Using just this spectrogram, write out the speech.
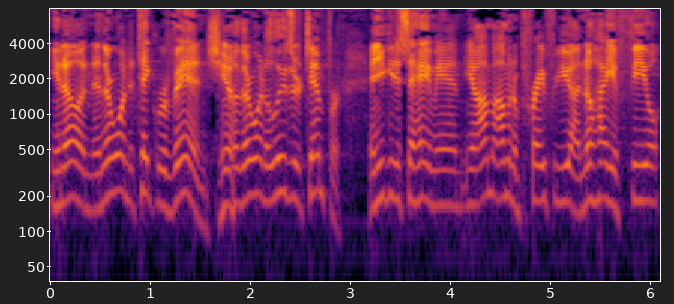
you know, and, and they're wanting to take revenge, you know, they're wanting to lose their temper. And you can just say, hey, man, you know, I'm, I'm going to pray for you. I know how you feel.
